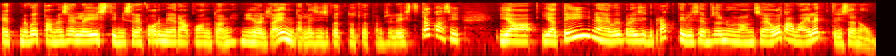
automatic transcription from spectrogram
et me võtame selle Eesti, mis Reformierakond on nii-öelda endale siis võtnud, võtame selle Eesti tagasi ja, ja teine võib-olla isegi praktilisem sõnum on see odava elektri sõnum.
